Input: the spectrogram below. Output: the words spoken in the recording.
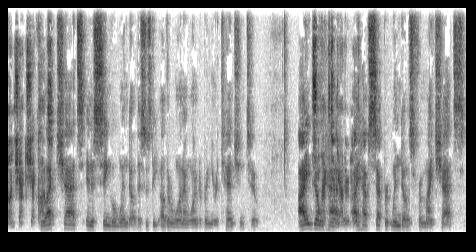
Uncheck checkbox. Collect chats in a single window. This is the other one I wanted to bring your attention to. I don't Select have it. I have separate windows for my chats.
